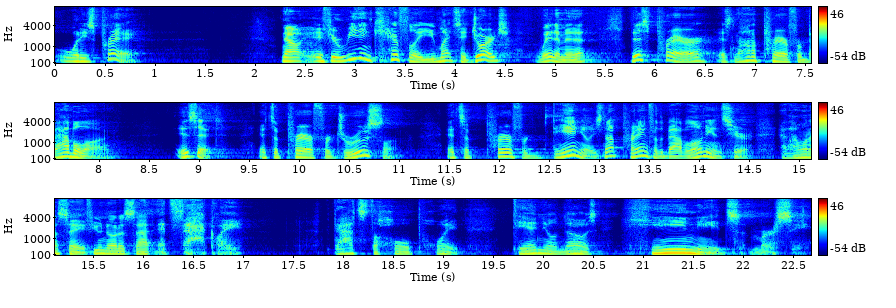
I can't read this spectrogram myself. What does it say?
what he's praying. Now, if you're reading carefully, you might say, George, wait a minute. This prayer is not a prayer for Babylon, is it? It's a prayer for Jerusalem. It's a prayer for Daniel. He's not praying for the Babylonians here. And I want to say, if you notice that, exactly. That's the whole point. Daniel knows he needs mercy.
